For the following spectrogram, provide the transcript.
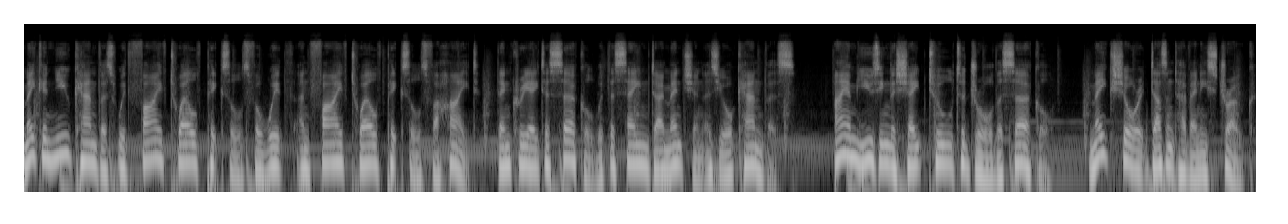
Make a new canvas with 512 pixels for width and 512 pixels for height, then create a circle with the same dimension as your canvas. I am using the shape tool to draw the circle. Make sure it doesn't have any stroke.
